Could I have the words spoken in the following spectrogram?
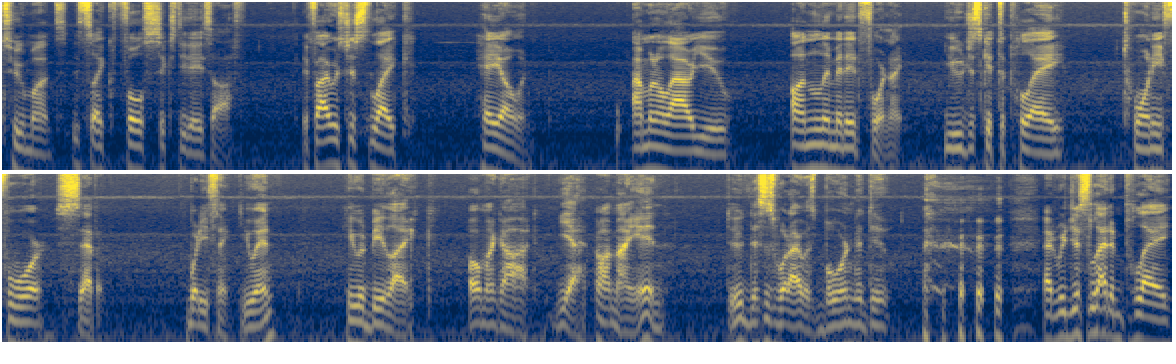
2 months. It's like full 60 days off. If I was just like, "Hey Owen, I'm going to allow you unlimited Fortnite. You just get to play 24/7." What do you think? You in? He would be like, "Oh my god. Yeah, oh, am I in? Dude, this is what I was born to do." and we just let him play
